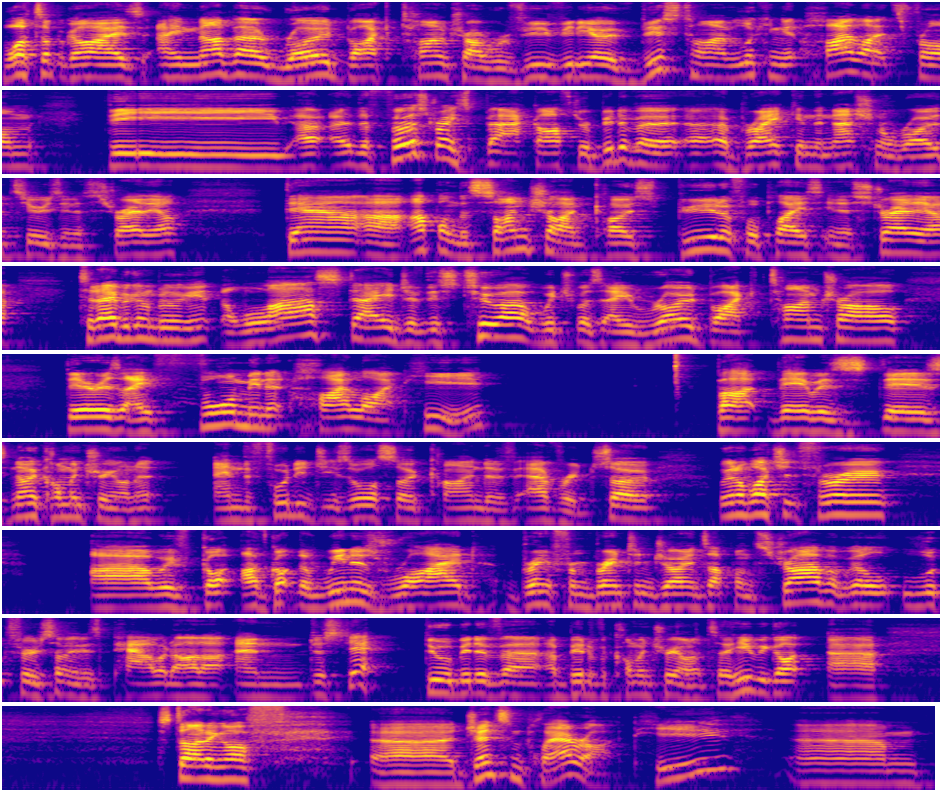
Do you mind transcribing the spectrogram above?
What's up guys? Another road bike time trial review video, this time looking at highlights from the uh, uh, the first race back after a bit of a, a, break in the National Road Series in Australia. Down uh, up on the Sunshine Coast, beautiful place in Australia. Today we're going to be looking at the last stage of this tour, which was a road bike time trial. There is a four minute highlight here, but there was there's no commentary on it, and the footage is also kind of average. So we're going to watch it through. Uh, we've got I've got the winner's ride from Brenton Jones up on Strava. I've got to look through some of his power data and just yeah do a bit of a, a bit of a commentary on it. So here we got uh, starting off uh, Jensen Plowright here. Um,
